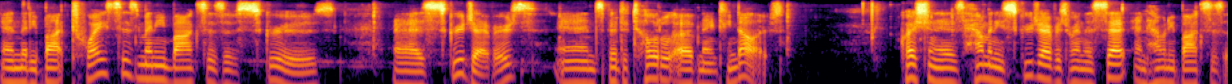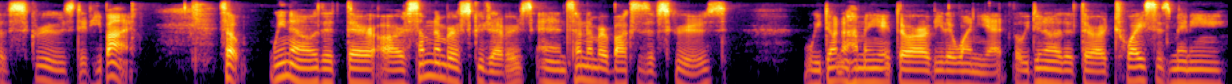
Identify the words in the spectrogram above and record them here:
and that he bought twice as many boxes of screws as screwdrivers and spent a total of $19. Question is, how many screwdrivers were in the set and how many boxes of screws did he buy? So we know that there are some number of screwdrivers and some number of boxes of screws. We don't know how many there are of either one yet, but we do know that there are twice as many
